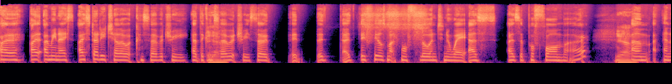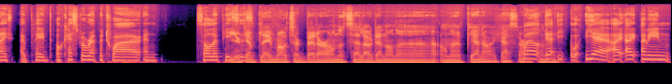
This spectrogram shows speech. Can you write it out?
I, I, I mean, I, I studied cello at conservatory at the conservatory, yeah. so it, it it feels much more fluent in a way as as a performer. Yeah. Um, and I, I played orchestral repertoire and solo pieces. You can play Mozart better on the cello than on a on a piano, I guess. well, yeah, yeah. I, I, I mean,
